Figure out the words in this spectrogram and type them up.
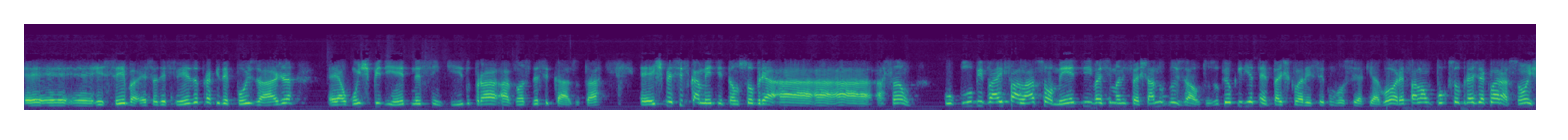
é, é, é receba essa defesa para que depois haja é, algum expediente nesse sentido para avanço desse caso, tá? É, especificamente, então, sobre a, a, a, ação, o clube vai falar somente e vai se manifestar no, nos autos. O que eu queria tentar esclarecer com você aqui agora é falar um pouco sobre as declarações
